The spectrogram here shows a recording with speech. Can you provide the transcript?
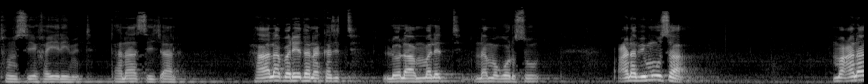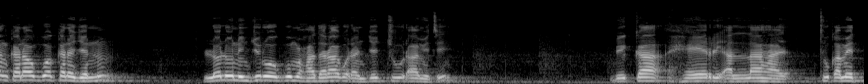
تنسي خيري مت تناسي جال haala bareedan akkasitti lolaan maletti nama gorsuu عن ابي موسى معناه كان وقوا كان جنو لولون انجرو وقوا محاضرة قران جتشو رامتي بك هيري الله تقمت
